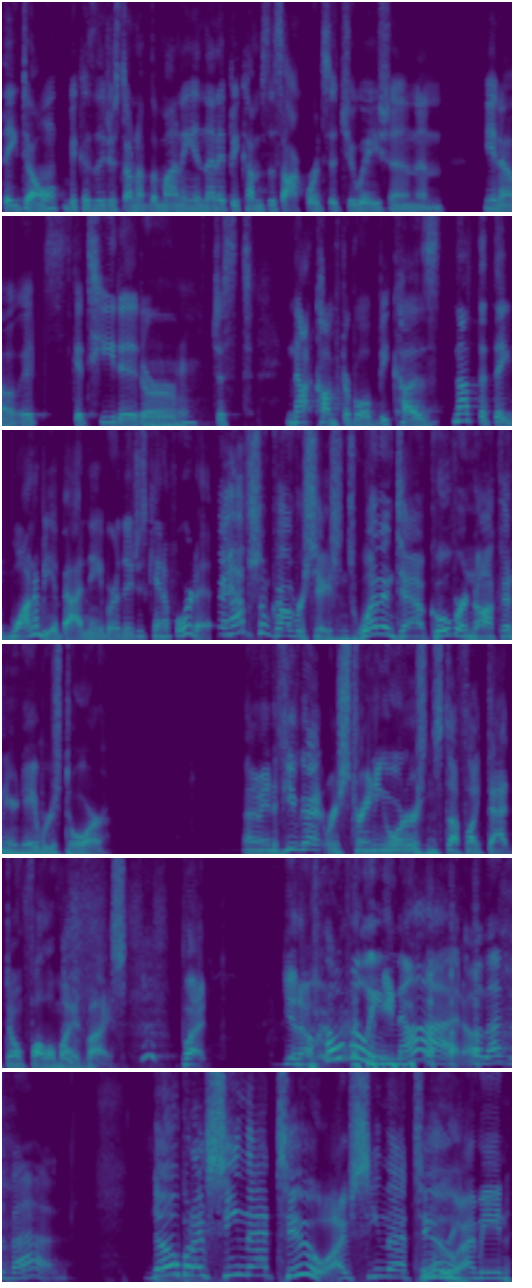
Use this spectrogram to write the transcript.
they don't because they just don't have the money. And then it becomes this awkward situation. And, you know, it gets heated or Mhm. just not comfortable because not that they want to be a bad neighbor, they just can't afford it. have some conversations. When in doubt, go over and knock on your neighbor's door. I mean, if you've got restraining orders and stuff like that, don't follow my advice. But you know, Hopefully I mean, not. Oh, that's bad. No, but I've seen that too. I've seen that too. Really? I mean,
